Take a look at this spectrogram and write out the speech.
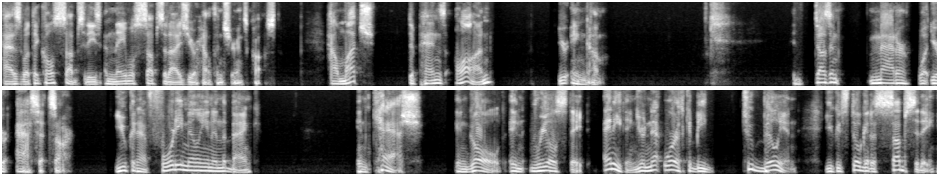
has what they call subsidies, and they will subsidize your health insurance cost. How much depends on your income. It doesn't matter what your assets are. You can have 40 million in the bank in cash, in gold, in real estate, anything. Your net worth could be 2 billion. You could still get a subsidy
